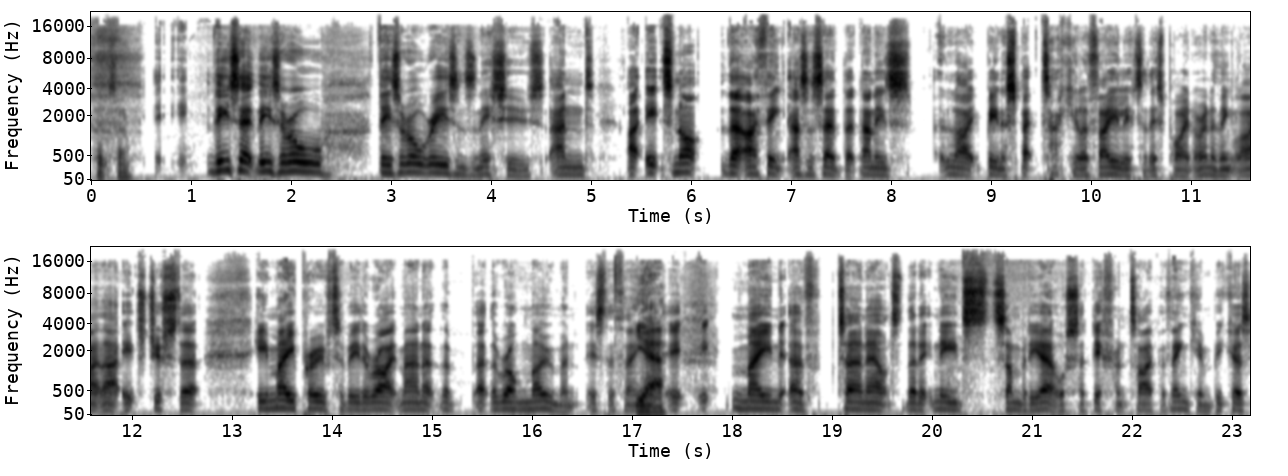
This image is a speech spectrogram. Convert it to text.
think so. These are these are all these are all reasons and issues, and uh, it's not that I think, as I said, that Danny's like been a spectacular failure to this point or anything like that. It's just that he may prove to be the right man at the at the wrong moment. Is the thing? Yeah. It, it, it may have turned out that it needs somebody else, a different type of thinking, because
